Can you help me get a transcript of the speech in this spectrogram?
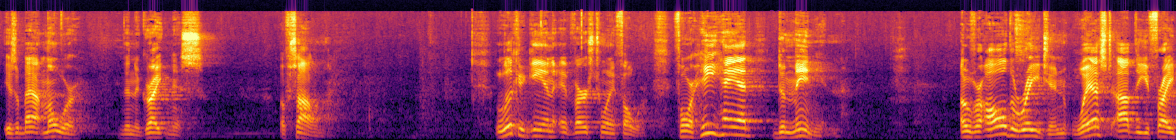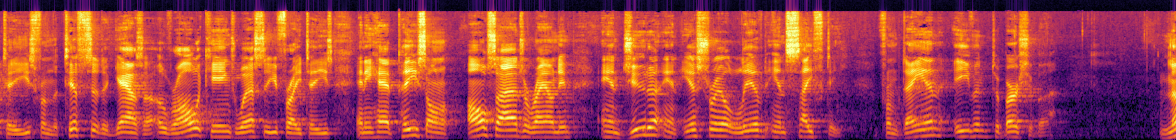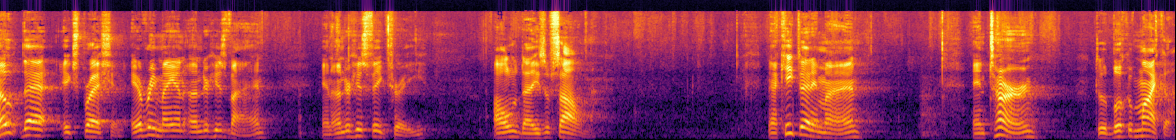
is about more than the greatness of Solomon. Look again at verse 24. For he had dominion over all the region west of the Euphrates, from the Tiphsah to Gaza, over all the kings west of the Euphrates, and he had peace on all sides around him, and Judah and Israel lived in safety, from Dan even to Beersheba. Note that expression every man under his vine and under his fig tree all the days of Solomon. Now keep that in mind and turn to the book of Micah,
